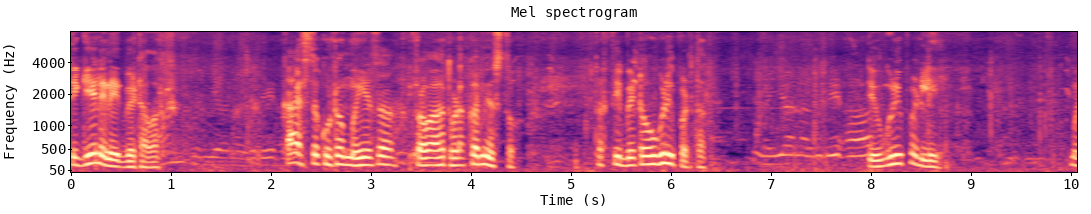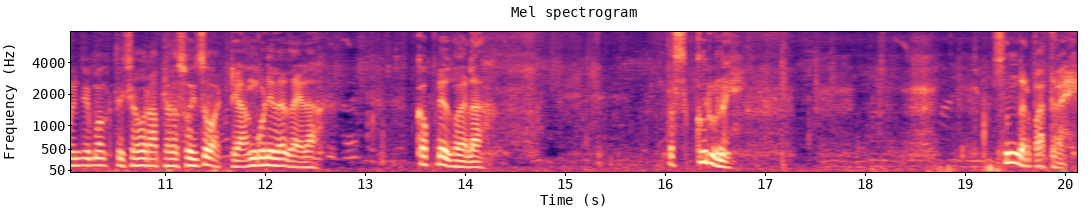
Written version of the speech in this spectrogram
ते गेले नाहीत बेटावर. काय असतं कुठं मैयाचा प्रवाह थोडा कमी असतो तर ती बेटं उघडी पडतात. ती उघडी पडली. म्हणजे मग त्याच्यावर आपल्याला सोयीचं वाटते आंघोळीला जायला कपडे धुवायला. तसं करू नये. सुंदर पात्र आहे.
